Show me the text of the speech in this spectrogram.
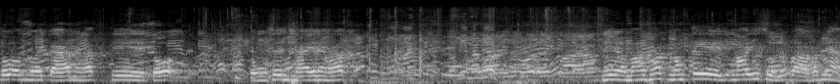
โต๊ะอำนวยการนะครับ ที่โต๊ะตรงเส้นชัยนะครับ นี่ละมั้งครับน้องเต้น้อยที่สุดหรือเปล่าครับเนี่ย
